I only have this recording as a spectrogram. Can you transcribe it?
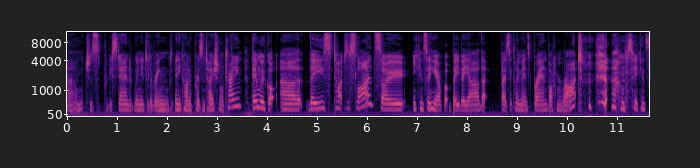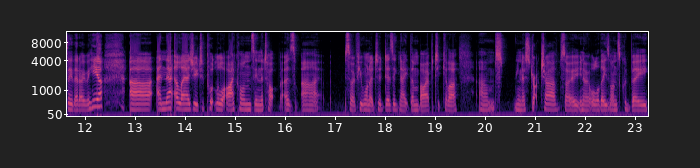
um, which is pretty standard when you're delivering any kind of presentation or training. Then we've got uh, these types of slides, so you can see here I've got BBR, that basically means brand bottom right. Um, so you can see that over here. Uh, and that allows you to put little icons in the top as uh, so if you wanted to designate them by a particular um, you know structure so you know all of these ones could be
